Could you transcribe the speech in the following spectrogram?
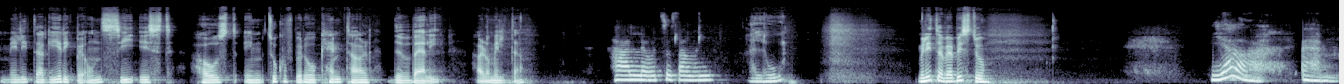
Melita Gierig bei uns. Sie ist Host im Zukunftsbüro Chemtal The Valley. Hallo Melita. Hallo zusammen. Hallo. Melita, wer bist du? Ja, ähm,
